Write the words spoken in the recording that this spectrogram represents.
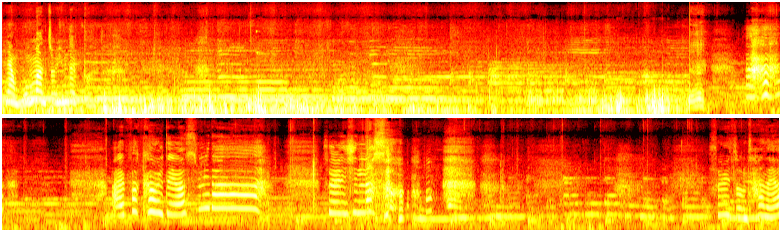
그냥 몸만 좀 힘들 뿐. 예. 알파카 월드에 왔습니다. 소연이 신났어. 소리 좀 차네요.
